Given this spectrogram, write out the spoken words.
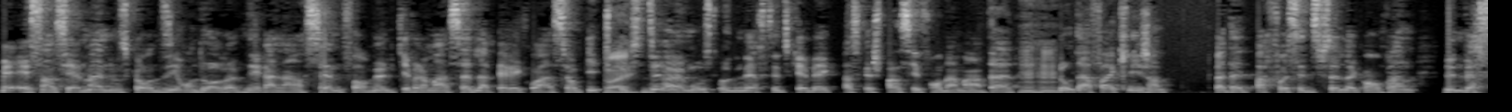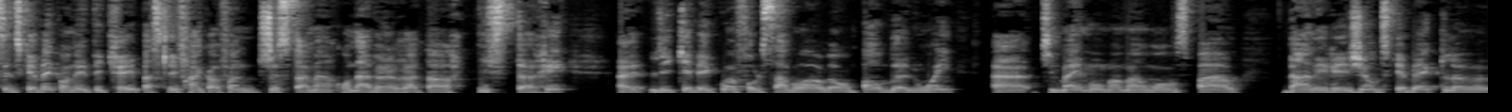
Mais essentiellement, nous, ce qu'on dit, on doit revenir à l'ancienne formule qui est vraiment celle de la péréquation. Puis, je peux-tu dire un mot sur l'Université du Québec parce que je pense que c'est fondamental. Mm-hmm. L'autre affaire que les gens peut-être parfois c'est difficile de comprendre. L'Université du Québec, on a été créé parce que les francophones, justement, on avait un retard historique. Euh, les Québécois, faut le savoir, là, on part de loin. Euh, puis même au moment où on se parle, dans les régions du Québec, là,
